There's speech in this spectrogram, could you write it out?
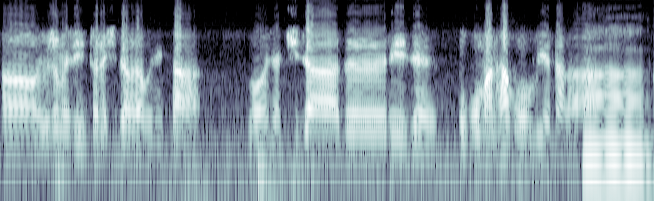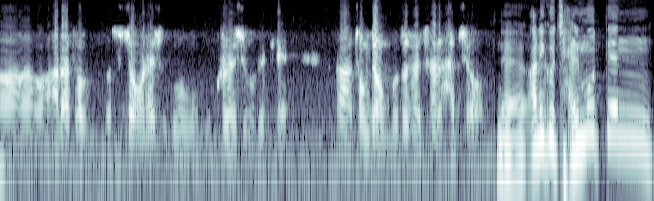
어 요즘은 이제 인터넷 시대다 보니까 뭐 이제 기자들이 이제 보고만 하고 위에다가 아, 어 알아서 수정을 해주고 그런 식으로 이렇게 어, 정정 보도 절차를 하죠. 네. 아니 그 잘못된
